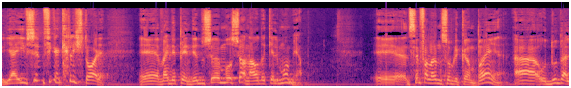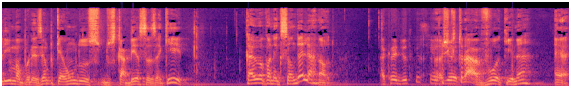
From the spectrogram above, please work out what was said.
E aí você fica aquela história. É, vai depender do seu emocional daquele momento. É, você falando sobre campanha, a, o Duda Lima, por exemplo, que é um dos, dos cabeças aqui, caiu a conexão dele, Arnaldo? Acredito que sim. Acho que travou aqui, né? É.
